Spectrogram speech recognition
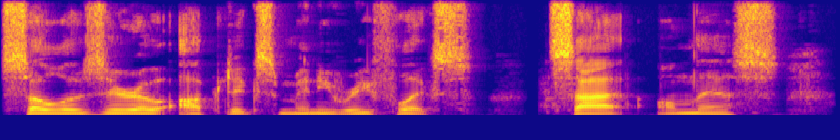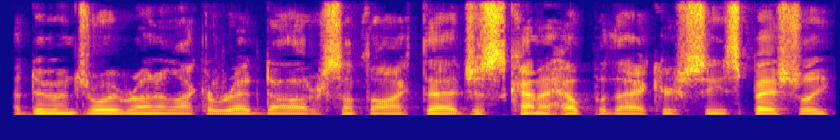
Solozero Optics Mini Reflex sight on this. I do enjoy running like a red dot or something like that, just kind of help with accuracy, especially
